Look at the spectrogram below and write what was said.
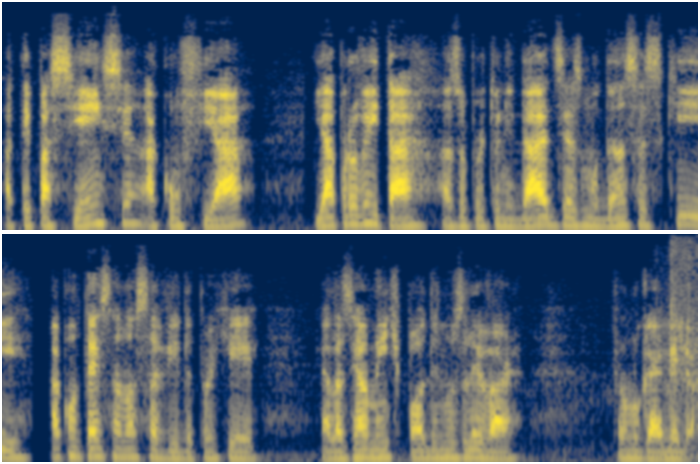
a ter paciência, a confiar e aproveitar as oportunidades e as mudanças que acontecem na nossa vida, porque elas realmente podem nos levar para um lugar melhor.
